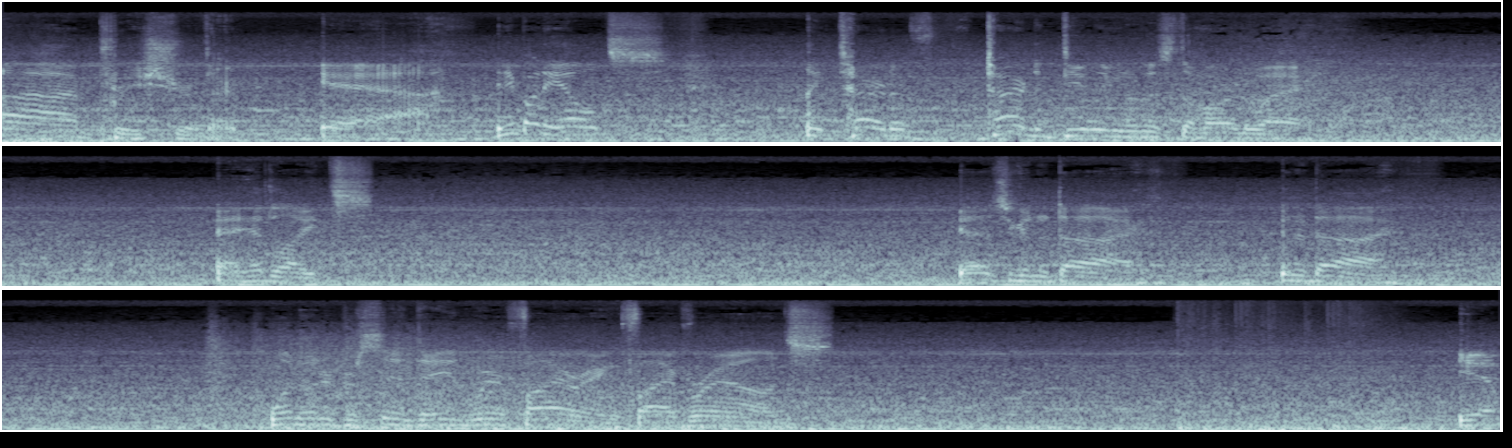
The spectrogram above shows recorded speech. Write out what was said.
I'm pretty sure they're... Yeah. Anybody else? Like tired of tired of dealing with this the hard way. Yeah, headlights. You guys are gonna die. Gonna die. 100% and we're firing five rounds. Yep.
